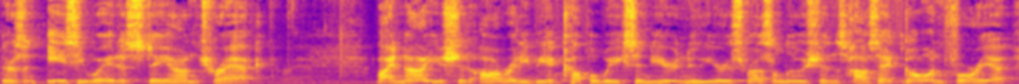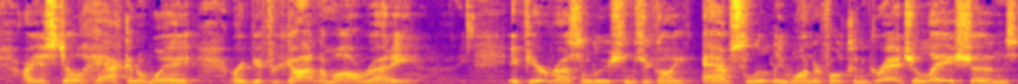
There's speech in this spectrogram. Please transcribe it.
There's an easy way to stay on track. By now, you should already be a couple weeks into your New Year's resolutions. How's that going for you? Are you still hacking away, or have you forgotten them already? If your resolutions are going absolutely wonderful, congratulations.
